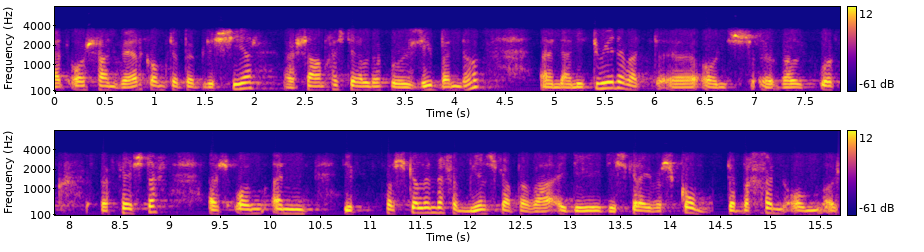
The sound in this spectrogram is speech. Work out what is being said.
dat ons gaan werk om te publiseer 'n saamgestelde poesiebundel en dan die tweede wat uh, ons uh, wil ook bevestig is om in die verskillende gemeenskappe waar uit die die skrywers kom te begin om 'n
